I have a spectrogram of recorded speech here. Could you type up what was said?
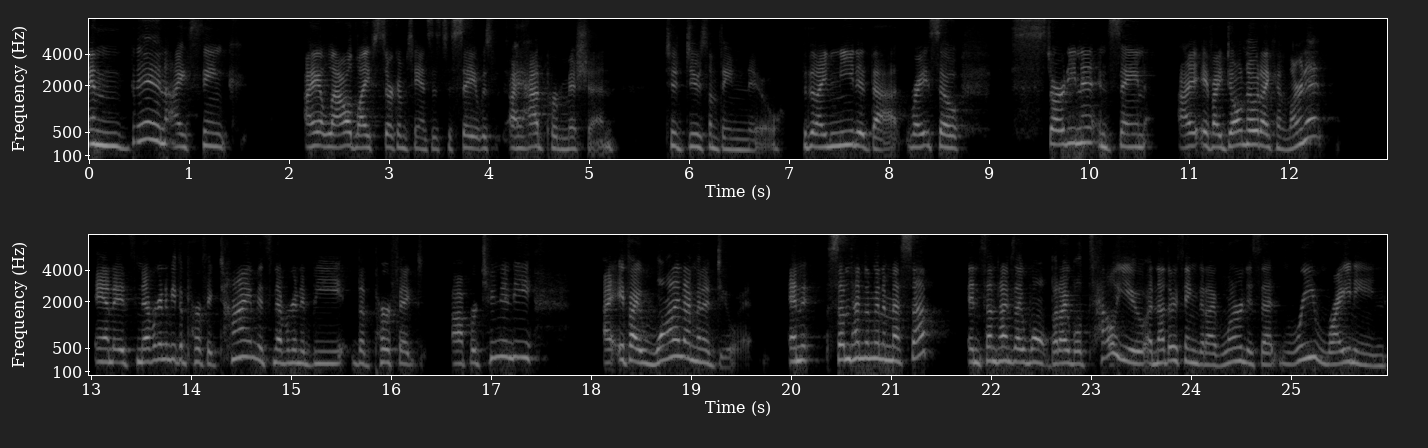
and then i think i allowed life circumstances to say it was i had permission to do something new but that i needed that right so starting it and saying i if i don't know it i can learn it and it's never going to be the perfect time it's never going to be the perfect opportunity. I, if I want it, I'm going to do it. And sometimes I'm going to mess up and sometimes I won't. But I will tell you another thing that I've learned is that rewriting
